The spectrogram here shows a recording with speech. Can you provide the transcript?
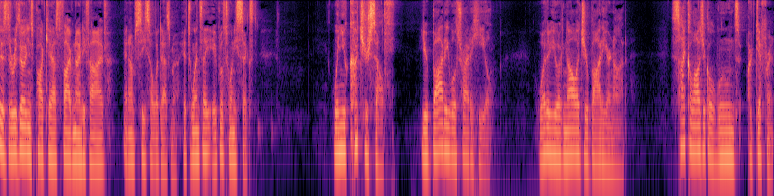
is the Resilience Podcast 595, and I'm Cecil Ledesma. It's Wednesday, April 26th. When you cut yourself, your body will try to heal, whether you acknowledge your body or not. Psychological wounds are different.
